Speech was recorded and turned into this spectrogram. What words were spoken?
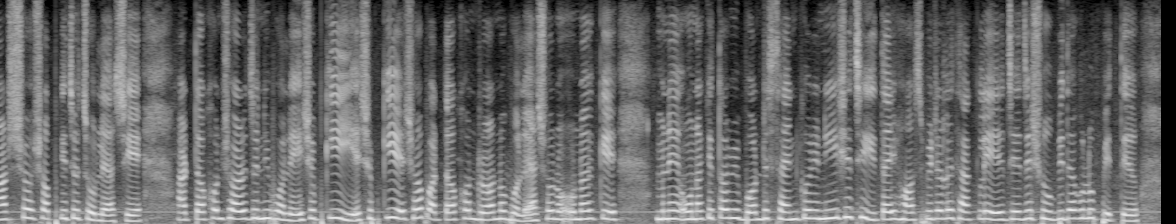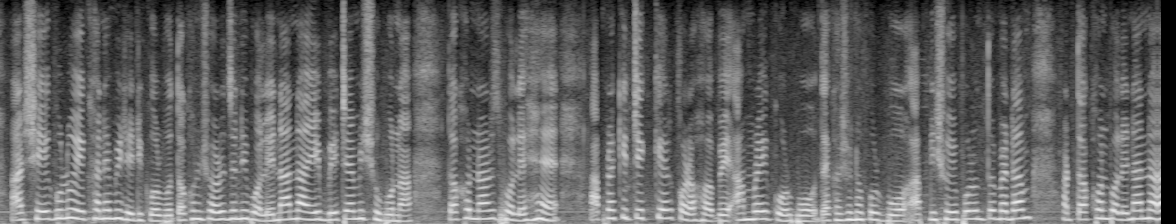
নার্স সহ সব কিছু চলে আসে। আর তখন সরোজিনী বলে, এসব কি? এসব কি এসব? আর তখন রনও বলে আসলে ওনাকে মানে ওনাকে তো আমি বন্ডে সাইন করে নিয়ে এসেছি, তাই হসপিটালে থাকলে যে যে সুবিধাগুলো পেতে আর সেগুলো এখানে আমি রেডি করব। তখন সরোজিনী বলে, না না, এই বেটে আমি শুভ না। তখন নার্স বলে হ্যাঁ আপনাকে টেক কেয়ার করা হবে, আমরাই করব। দেখাশোনা করব আপনি শুয়ে পড়ুন তো ম্যাডাম। আর তখন বলে, না না,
